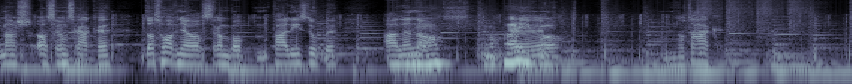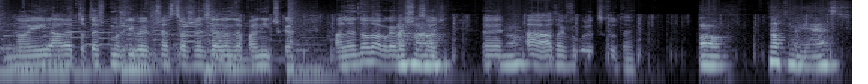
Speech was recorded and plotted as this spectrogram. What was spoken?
masz ostrą srakę, dosłownie ostrą, bo pali z dupy, ale no, No paliwo. no tak. No i ale to też możliwe przez to, że zjadłem zapalniczkę, ale no dobra, wiesz o co Aha. chodzi. E, No. a, a tak w ogóle co tutaj? O, co to jest?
